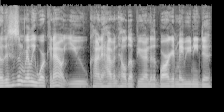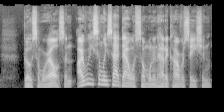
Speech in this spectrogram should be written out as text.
know, this isn't really working out. You kind of haven't held up your end of the bargain. Maybe you need to go somewhere else. And I recently sat down with someone and had a conversation,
